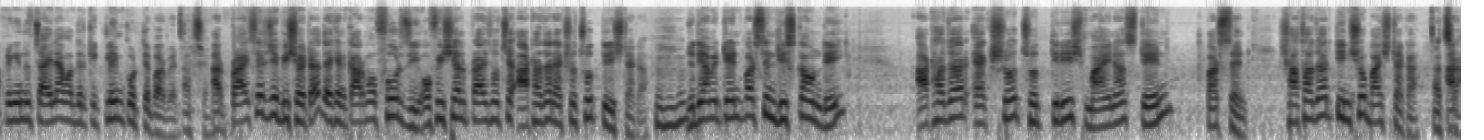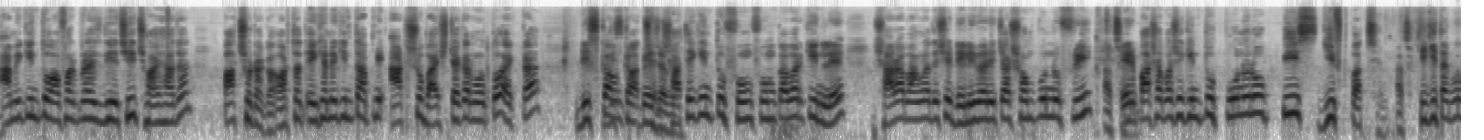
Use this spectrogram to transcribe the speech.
আপনি কিন্তু চাইলে আমাদেরকে ক্লেম করতে পারবেন। আচ্ছা। আর প্রাইসের যে বিষয়টা দেখেন কার্মো ফোর জি অফিসিয়াল প্রাইস হচ্ছে আট হাজার একশো ছত্রিশ টাকা। যদি আমি টেন পার্সেন্ট ডিসকাউন্ট দিই আট হাজার একশো ছত্রিশ মাইনাস টেন পার্সেন্ট সাত হাজার তিনশো বাইশ টাকা। আচ্ছা। আর আমি কিন্তু অফার প্রাইস দিয়েছি ছয় হাজার পাঁচশো টাকা। অর্থাৎ এইখানে কিন্তু আপনি আটশো বাইশ টাকার মতো একটা ডিসকাউন্ট পাচ্ছেন। সাথে কিন্তু ফোম ফোম কাভার কিনলে সারা বাংলাদেশে ডেলিভারি চার্জ সম্পূর্ণ ফ্রি আচ্ছা। এর পাশাপাশি কিন্তু পনেরো পিস গিফট পাচ্ছেন। আচ্ছা কি কি থাকবে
